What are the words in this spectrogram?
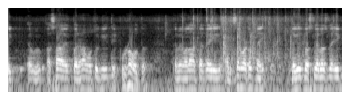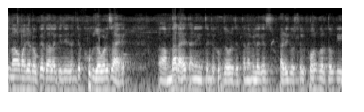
एक असा एक परिणाम होतो की ते पूर्ण होतं. त्यामुळे मला आता काही अडचण वाटत नाही. लगेच बसल्या बसल्या एक नाव माझ्या डोक्यात आलं की ते त्यांच्या खूप जवळचं आहे. आमदार आहेत आणि त्यांच्या खूप जवळचे आहेत. त्यांना मी लगेच गाडीत बसलो फोन करतो की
